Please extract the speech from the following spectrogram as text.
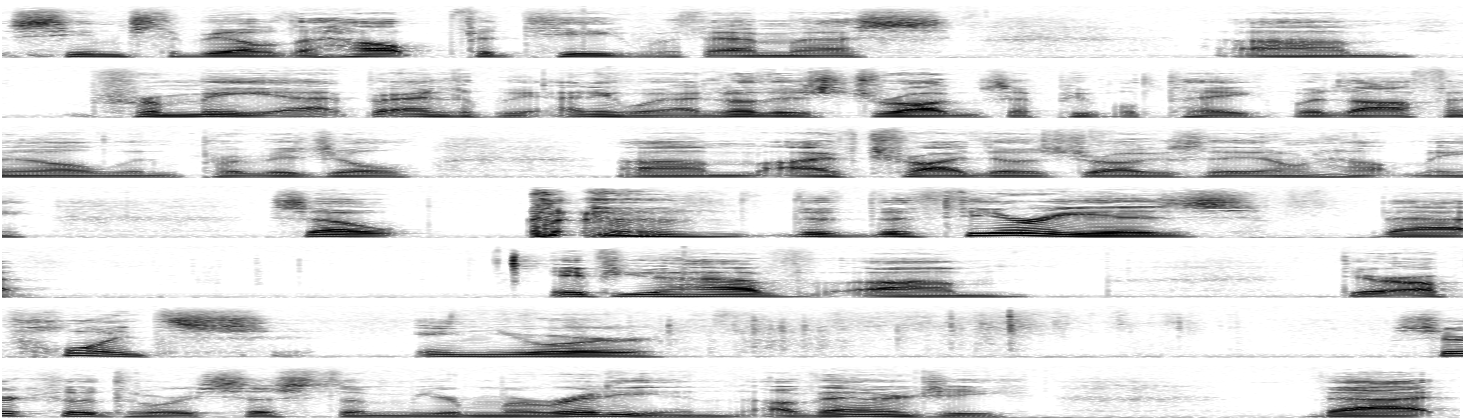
seems to be able to help fatigue with MS. Um, for me, anyway, I know there's drugs that people take, but often all and Provigil. Um, I've tried those drugs; they don't help me. So, the the theory is that if you have, um, there are points in your circulatory system, your meridian of energy, that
